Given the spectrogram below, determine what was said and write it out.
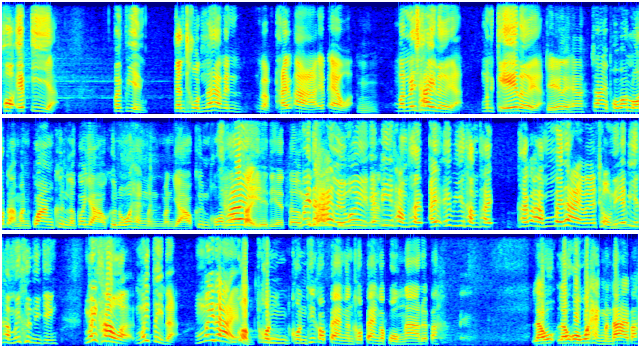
พอ FE อะ ไปเปลี่ยนกันชนหน้าเป็นแบบ Type R FL อะ อืม มันไม่ใช่เลยอะ มันเก๋เลยอะ เก๋เลยฮะ ใช่เพราะว่ารถอะมันกว้างขึ้นแล้วก็ยาวขึ้นโอเวอร์แฮงมันมันยาวขึ้นเพราะว่ามันต้องใช่ใส่เรดิเอเตอร์ไม่ได้เลยเว้ยพื่อให้ขึ้น FE นี่นั่นทำ Type ไอ้ FE ทำ Type Type R ไม่ได้เว้ยโฉมนี้อืม FE ทำไม่ขึ้นจริง ๆ ไม่เข้าอะ ไม่ติดอะ ไม่ได้กบคนคนที่เขาแปลงกันเขาแปลงกระโปรงหน้าด้วยปะแล้วแล้วโอเวอร์แฮงมันได้ปะ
